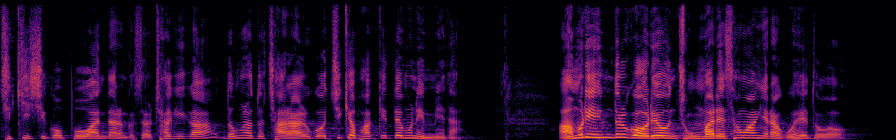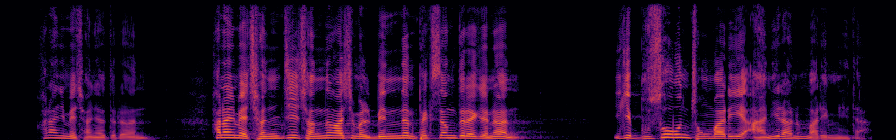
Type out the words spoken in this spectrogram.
지키시고 보호한다는 것을 자기가 너무나도 잘 알고 지켜봤기 때문입니다. 아무리 힘들고 어려운 종말의 상황이라고 해도 하나님의 자녀들은 하나님의 전지전능하심을 믿는 백성들에게는 이게 무서운 종말이 아니라는 말입니다.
